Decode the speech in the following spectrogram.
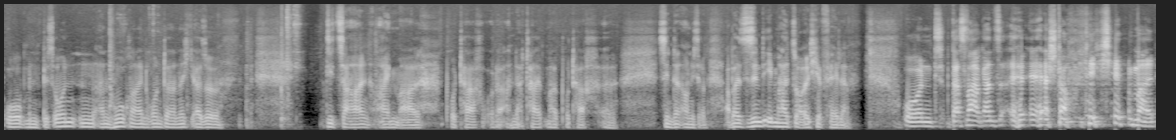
oben bis unten, an Hochrhein runter. Nicht? Also die Zahlen einmal pro Tag oder anderthalb Mal pro Tag äh, sind dann auch nicht drin. Aber es sind eben halt solche Fälle. Und das war ganz äh, erstaunlich mal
